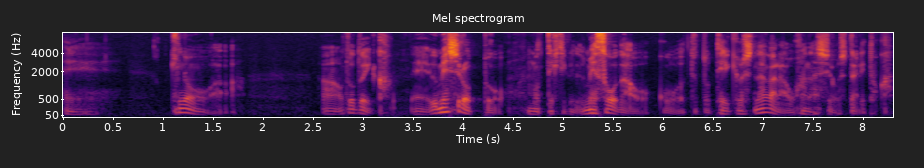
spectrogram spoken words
えー、昨日はあ一昨日か、えー、梅シロップを持ってきてくれる梅ソーダをこうちょっと提供しながらお話をしたりとか、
